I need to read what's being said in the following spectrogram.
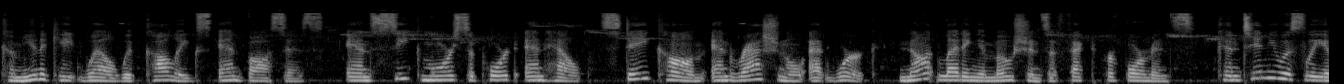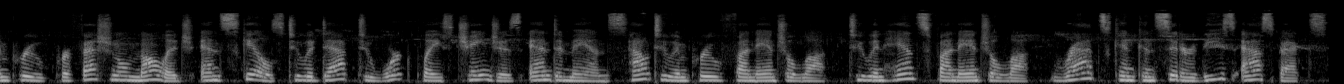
communicate well with colleagues and bosses and seek more support and help. Stay calm and rational at work, not letting emotions affect performance. Continuously improve professional knowledge and skills to adapt to workplace changes and demands. How to improve financial luck. To enhance financial luck, rats can consider these aspects,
